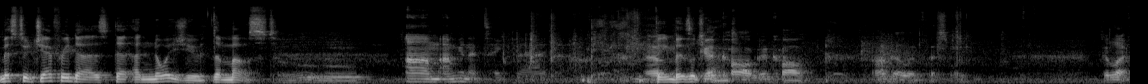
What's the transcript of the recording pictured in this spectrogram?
Mr. Jeffrey does that annoys you the most. Um, I'm gonna take that. Bean Boozle Good challenge. call, good call. I'll go with this one. Good luck.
